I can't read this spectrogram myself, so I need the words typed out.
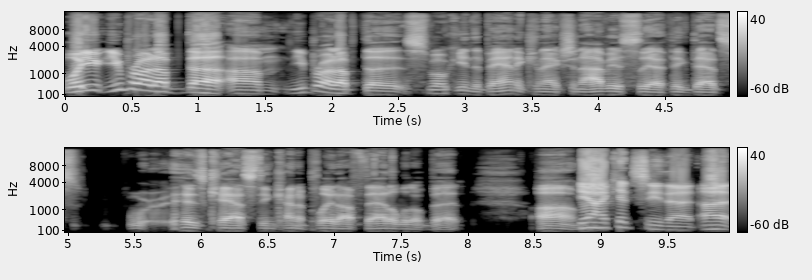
well, you you brought up the um you brought up the Smokey and the Bandit connection. Obviously, I think that's his casting kind of played off that a little bit. Um, yeah, I could see that. Uh,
